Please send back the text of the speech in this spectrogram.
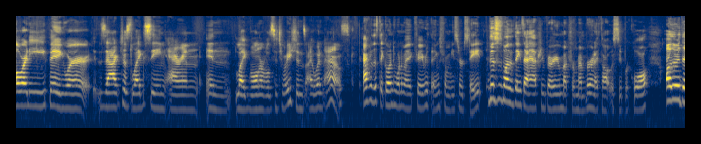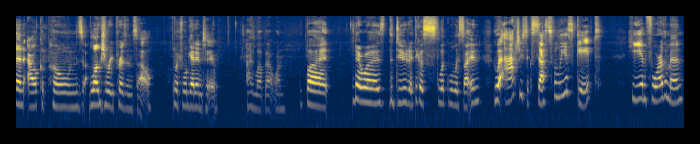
already thing where Zach just likes seeing Aaron in like vulnerable situations, I wouldn't ask. After this, they go into one of my favorite things from Eastern State. This is one of the things I actually very much remember and I thought was super cool. Other than Al Capone's luxury prison cell, which we'll get into. I love that one. But there was the dude, I think it was Slick Willie Sutton, who actually successfully escaped. He and four other men,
